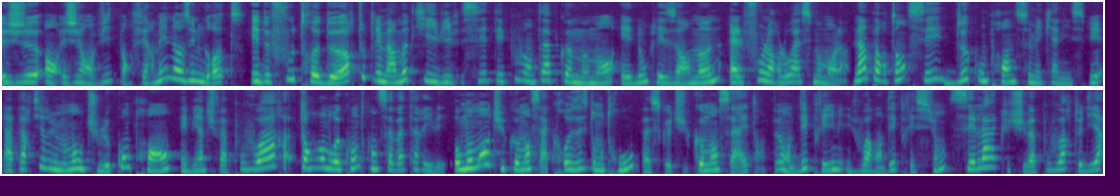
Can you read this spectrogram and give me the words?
j'ai envie de m'enfermer dans une grotte et de foutre dehors toutes les marmottes qui y vivent. C'est épouvantable comme moment et donc les hormones, elles font leur loi à ce moment-là. L'important c'est de comprendre ce mécanisme. Et à partir du moment où tu le comprends, eh bien, tu vas pouvoir t'en rendre compte quand ça va t'arriver. Au moment où tu commences à creuser ton trou, parce que tu commences à être un peu en déprime et voire en dépression, c'est là que tu vas pouvoir te dire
